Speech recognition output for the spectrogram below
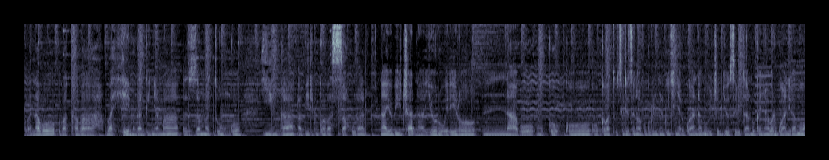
aba nabo bakaba bahembwa ngo inyama z'amatungo y'inka birirwa basahura n'ayo bica ntayorowe rero n'abo mu bwoko bw'abatutsi ndetse n'abavuga ururimi rw'ikinyarwanda mu bice byose bitandukanye baba barwaniramo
